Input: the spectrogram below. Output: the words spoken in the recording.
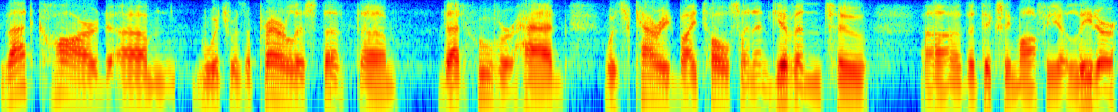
That card, um, which was a prayer list that um, that Hoover had, was carried by Tolson and given to uh, the Dixie Mafia leader,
